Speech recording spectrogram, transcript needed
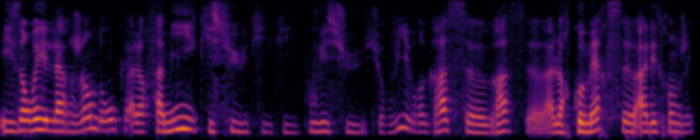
et ils envoyaient de l'argent donc à leur famille qui, pouvaient survivre grâce, euh, grâce à leur commerce à l'étranger.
